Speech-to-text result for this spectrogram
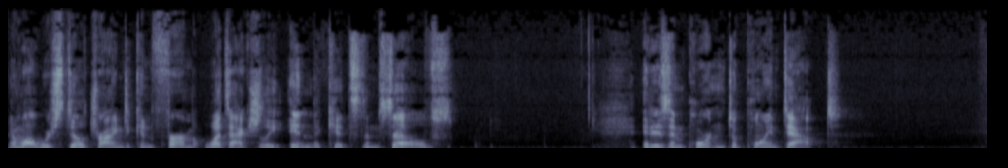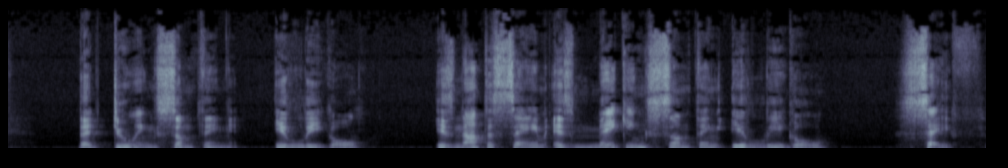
And while we're still trying to confirm what's actually in the kits themselves, it is important to point out that doing something illegal is not the same as making something illegal safe.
